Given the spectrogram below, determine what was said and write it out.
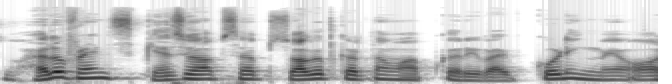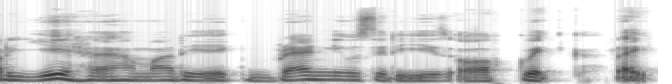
सो हेलो फ्रेंड्स कैसे हो आप सब? स्वागत करता हूँ आपका रिवाइव कोडिंग में और ये है हमारी एक brand new series of Qwik right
